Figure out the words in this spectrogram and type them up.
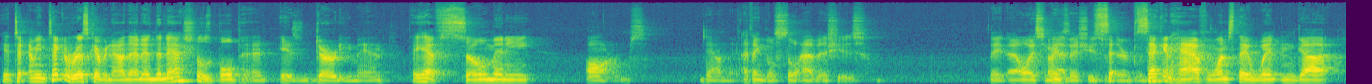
Yeah, ta- I mean, take a risk every now and then. And the Nationals bullpen is dirty, man. They have so many arms down there. I think they'll still have issues. They I always seem I mean, to have issues se- with their with second bullpen. half, once they went and got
